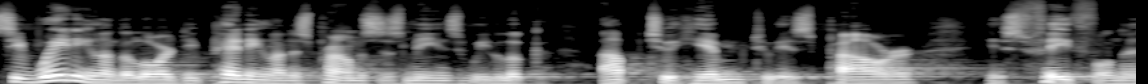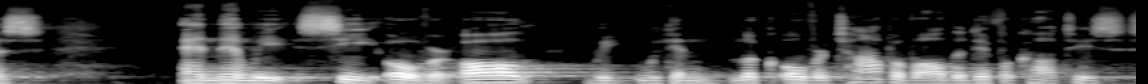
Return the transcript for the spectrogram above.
See, waiting on the Lord, depending on His promises, means we look up to Him, to His power, His faithfulness, and then we see over all, we, we can look over top of all the difficulties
